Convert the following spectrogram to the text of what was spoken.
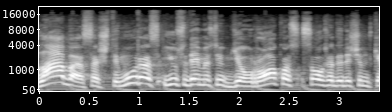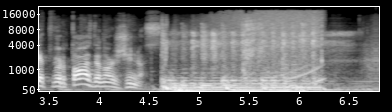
Labas, aš Timūras, jūsų dėmesio Jaurokos sausio 24 dienos žinios.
